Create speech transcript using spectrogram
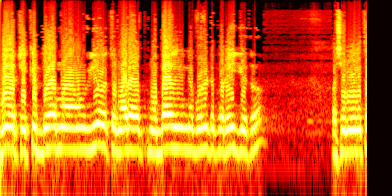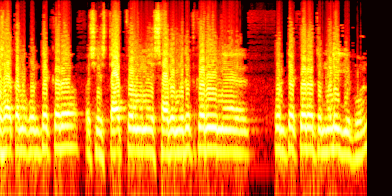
હતો ટિકિટ દેવામાં હું ગયો તો મારા મોબાઈલ ને બોનેટ પર રહી ગયો હતો પછી મેં નીતા શાખાનો કોન્ટેક કર્યો, પછી સ્ટાફ પણ મને સારી મદદ કરી ને કોન્ટેક કર્યો તો મળી ગયો ફોન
